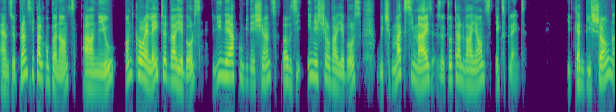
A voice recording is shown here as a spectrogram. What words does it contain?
And the principal components are new uncorrelated variables, linear combinations of the initial variables, which maximize the total variance explained. It can be shown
